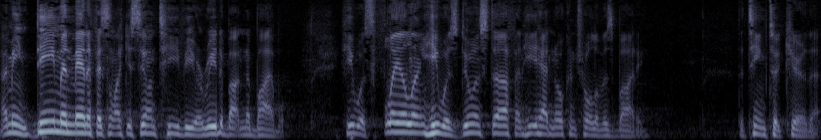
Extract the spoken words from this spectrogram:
I mean, demon manifesting like you see on TV or read about in the Bible. He was flailing, he was doing stuff, and he had no control of his body. The team took care of that.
